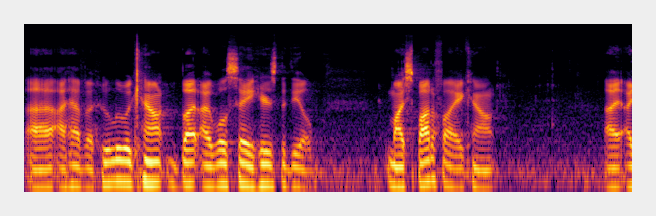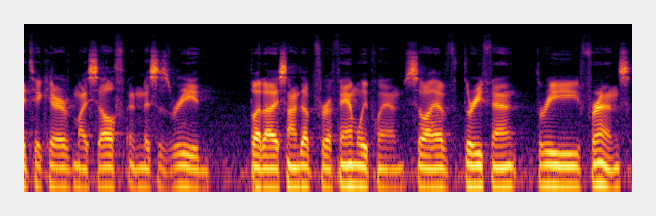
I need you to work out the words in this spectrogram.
Uh, I have a Hulu account, but I will say, here's the deal: my Spotify account, I, I take care of myself and Mrs. Reed, but I signed up for a family plan, so I have three fan, three friends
